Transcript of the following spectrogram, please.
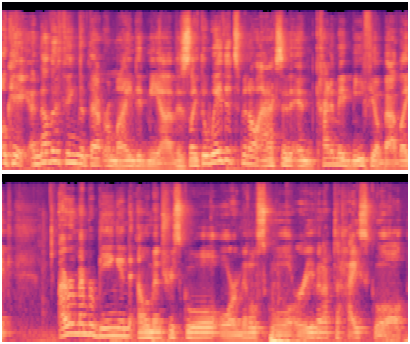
okay, another thing that that reminded me of is like the way that Spinel acts and, and kind of made me feel bad. Like, I remember being in elementary school or middle school or even up to high school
